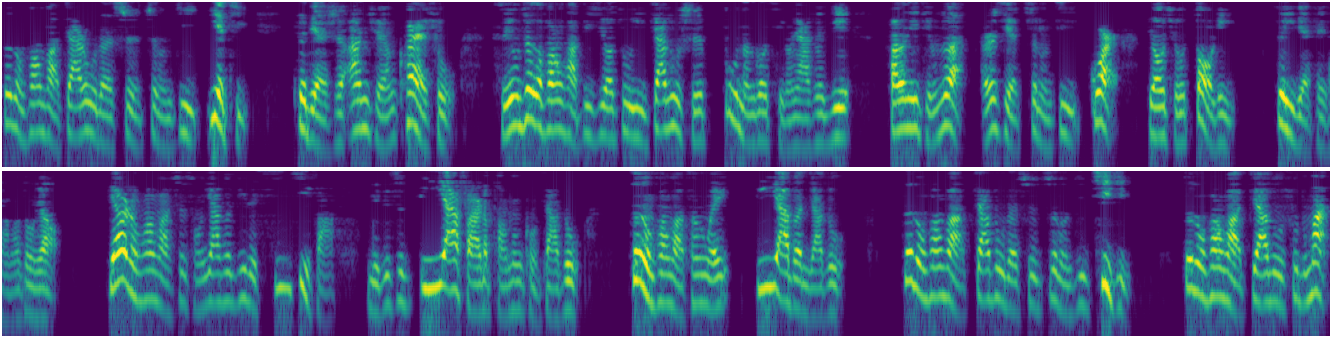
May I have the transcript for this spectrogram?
这种方法加入的是制冷剂液体，特点是安全快速。使用这个方法必须要注意，加注时不能够启动压缩机，发动机停转，而且制冷剂罐要求倒立，这一点非常的重要。第二种方法是从压缩机的吸气阀，也就是低压阀的旁通孔加注，这种方法称为低压端加注。这种方法加注的是制冷剂气体，这种方法加注速度慢，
